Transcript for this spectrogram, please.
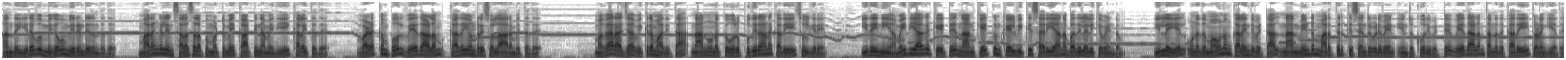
அந்த இரவு மிகவும் இருண்டிருந்தது. மரங்களின் சலசலப்பு மட்டுமே காட்டின் அமைதியை கலைத்தது. வழக்கம்போல் வேதாளம் கதையொன்றை சொல்ல ஆரம்பித்தது. மகாராஜா விக்ரமாதித்தா நான் உனக்கு ஒரு புதிரான கதையை சொல்கிறேன். இதை நீ அமைதியாக கேட்டு நான் கேட்கும் கேள்விக்கு சரியான பதிலளிக்க வேண்டும். இல்லையேல் உனது மௌனம் கலைந்துவிட்டால் நான் மீண்டும் மரத்திற்கு சென்று விடுவேன் என்று கூறிவிட்டு வேதாளம் தனது கதையை தொடங்கியது.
